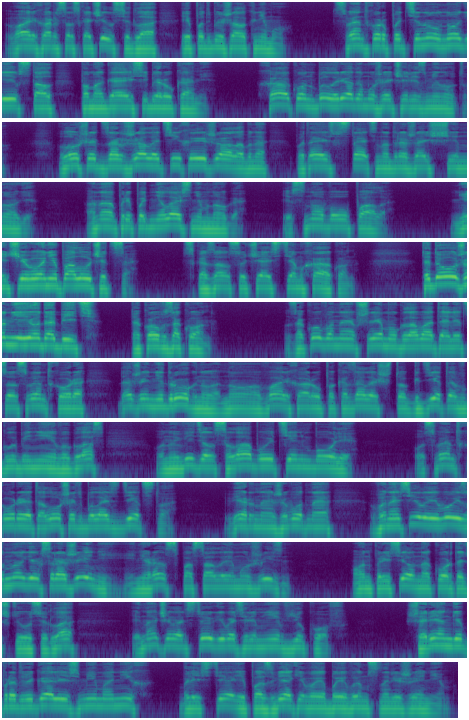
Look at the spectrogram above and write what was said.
Вальхар соскочил с седла и подбежал к нему. Свентхор подтянул ноги и встал, помогая себе руками. Хакон был рядом уже через минуту. Лошадь заржала тихо и жалобно, пытаясь встать на дрожащие ноги. Она приподнялась немного — и снова упала. «Ничего не получится», — сказал с участием Хакон. «Ты должен ее добить. Таков закон». Закованное в шлем угловатое лицо Свентхора даже не дрогнуло, но Вальхару показалось, что где-то в глубине его глаз он увидел слабую тень боли. У Свентхора эта лошадь была с детства. Верное животное выносило его из многих сражений и не раз спасало ему жизнь. Он присел на корточки у седла и начал отстегивать ремни вьюков. Шеренги продвигались мимо них, блестя и позвякивая боевым снаряжением.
